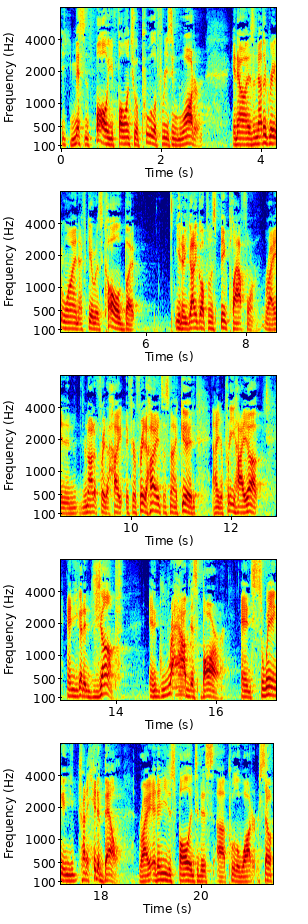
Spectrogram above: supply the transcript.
if you miss and fall, you fall into a pool of freezing water. You know, there's another great one. I forget what it's called, but you know, you got to go up on this big platform, right? And you're not afraid of height. If you're afraid of heights, it's not good. Uh, you're pretty high up, and you got to jump and grab this bar and swing, and you try to hit a bell, right? And then you just fall into this uh, pool of water. So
